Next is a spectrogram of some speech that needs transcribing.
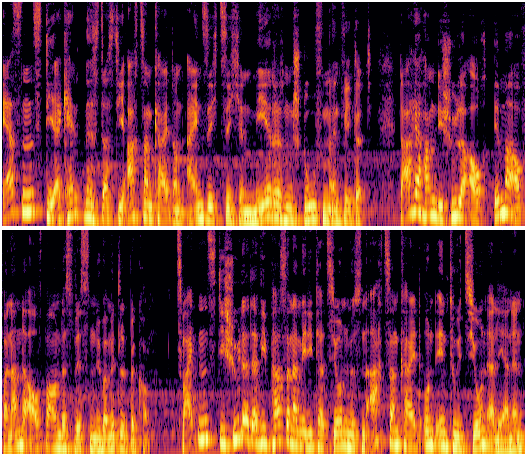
Erstens die Erkenntnis, dass die Achtsamkeit und Einsicht sich in mehreren Stufen entwickelt. Daher haben die Schüler auch immer aufeinander aufbauendes Wissen übermittelt bekommen. Zweitens, die Schüler der Vipassana-Meditation müssen Achtsamkeit und Intuition erlernen,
